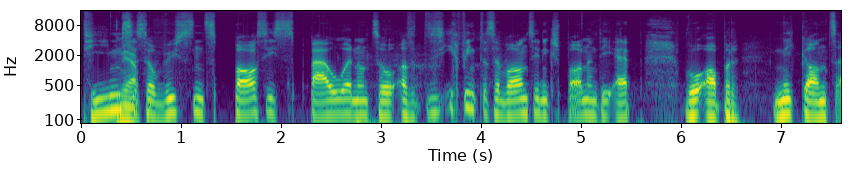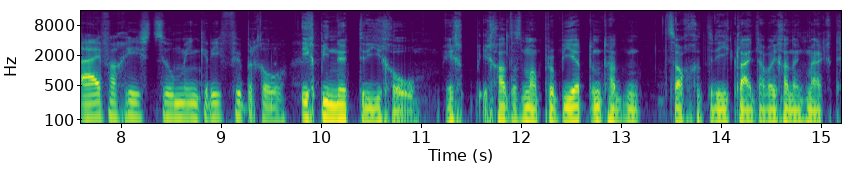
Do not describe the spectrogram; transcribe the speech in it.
Teams ja. so Wissensbasis bauen und so. Also das, ich finde das eine wahnsinnig spannende App, wo aber nicht ganz einfach ist, zum in den Griff zu bekommen. Ich bin nicht reingekommen. Ich, ich habe das mal probiert und habe Sachen reingelegt, aber ich habe dann gemerkt,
